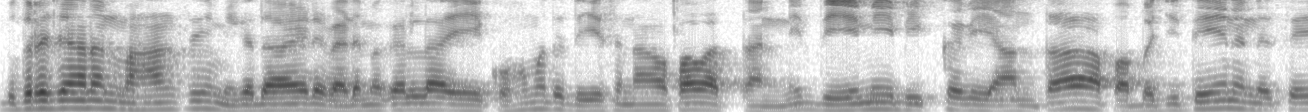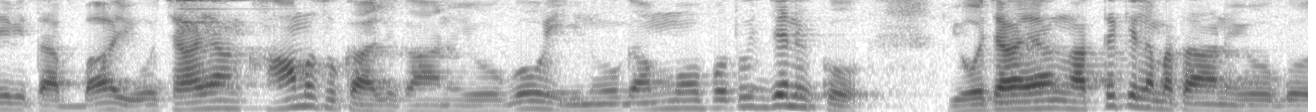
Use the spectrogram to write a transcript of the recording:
බුදුරජාණන් වහන්සේ මිගදායට වැඩම කරලා ඒ කොහොමද දේශනාව පවත්වන්නේ? දේමේ භික්කවේ යන්තා පබජිතේන නසේවිතබ්බා යෝචායන් කාමසුකාලිකාන යෝගෝ හීනෝ ගම්මෝ පොතුජ්ජනිකෝ යෝජායන් අත්තකිලමතාන යෝගෝ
